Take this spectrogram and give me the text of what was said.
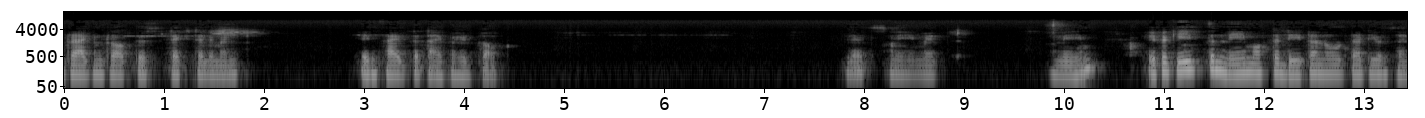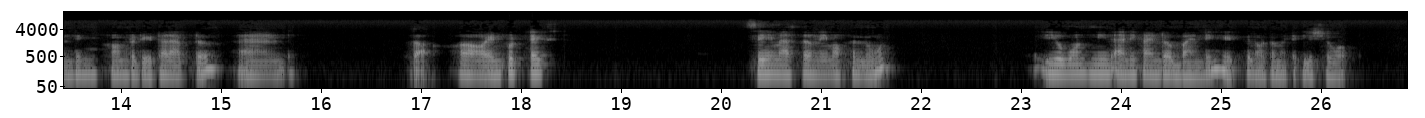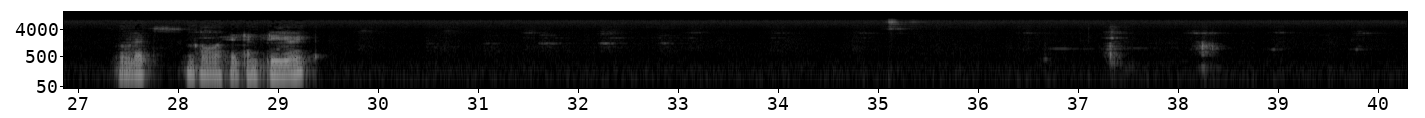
drag and drop this text element inside the type ahead block. Let's name it name. If you keep the name of the data node that you're sending from the data raptor and the uh, input text same as the name of the node you won't need any kind of binding. It will automatically show up so let's go ahead and preview it.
